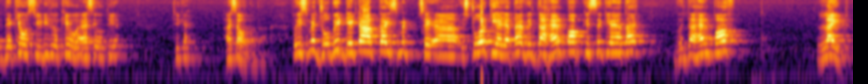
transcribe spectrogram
देखे हो सीडी देखे हो, ऐसे होती है। ठीक है? ऐसा होता था। तो इसमें जो भी डेटा आपका इसमें से स्टोर किया जाता है, विद द हेल्प ऑफ़ किससे किया जाता है? With the help of light.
